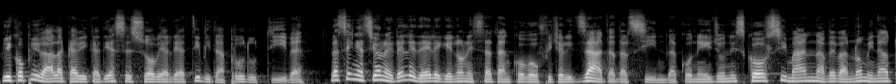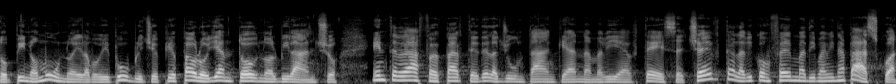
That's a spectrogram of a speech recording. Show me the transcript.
ricoprirà la carica di assessore alle attività produttive. L'assegnazione delle deleghe non è stata ancora ufficializzata dal sindaco. Nei giorni scorsi Manna aveva nominato Pino Munno ai lavori pubblici e Pierpaolo Iantorno al bilancio. Entrerà a far parte della giunta anche Anna Maria Artes, certa la riconferma di Marina Pasqua.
